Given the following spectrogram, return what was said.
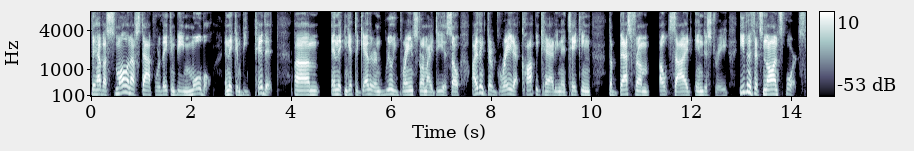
they have a small enough staff where they can be mobile and they can be pivot. Um, and they can get together and really brainstorm ideas. So I think they're great at copycatting and taking the best from outside industry, even if it's non-sports.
